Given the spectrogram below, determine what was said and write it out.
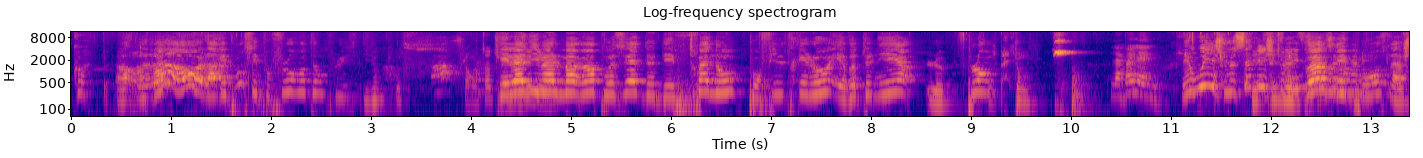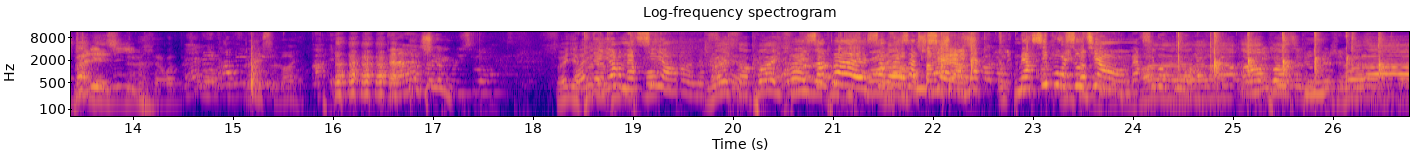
Quoi Alors, là, oh, la réponse est pour Florentin en plus, dis donc. Florentin, tu Quel animal marin possède des fanons pour filtrer l'eau et retenir le plancton? La baleine. Mais oui, je le savais, je te l'ai dit. bonne réponse, la Je te l'ai baleine. dit. T'as le droit de baiser, Ouais, c'est vrai. T'as la main dessus. Ouais, Ouais, pas d'ailleurs, merci. Hein, merci. Ouais, sympa, ils Ouais, sympa, sympa Pour Saint-Michel. Saint-Michel. hein. Mer- Merci pour le soutien. hein, Merci Ah là beaucoup. là là, un partout. Voilà,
